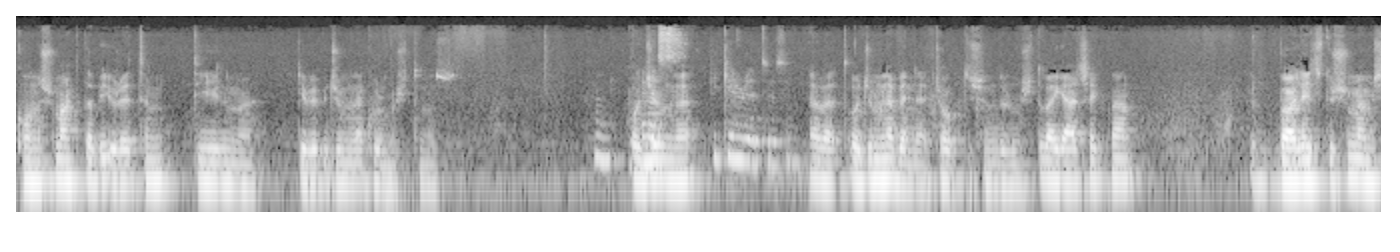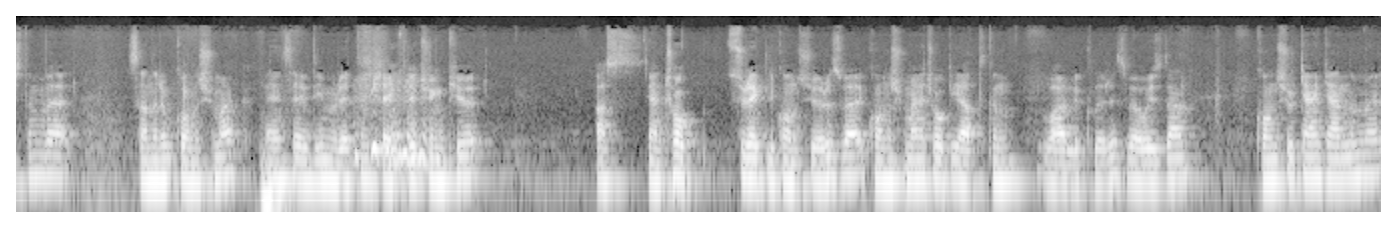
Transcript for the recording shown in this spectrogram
konuşmak da bir üretim değil mi? Gibi bir cümle kurmuştunuz. O Evet. cümle Fikir üretiyorsun. evet o cümle beni çok düşündürmüştü ve gerçekten böyle hiç düşünmemiştim ve sanırım konuşmak en sevdiğim üretim şekli çünkü as yani çok sürekli konuşuyoruz ve konuşmaya çok yatkın varlıklarız ve o yüzden konuşurken kendimi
